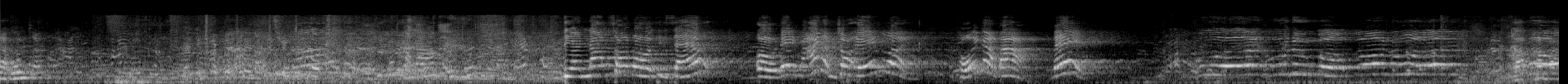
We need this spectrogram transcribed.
Là ôn chắc Tiền năm xong rồi thì sao Ở đây mãi làm cho ế người. Thôi nhà bà. Về Ui ơi đừng bỏ con Ui ơi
